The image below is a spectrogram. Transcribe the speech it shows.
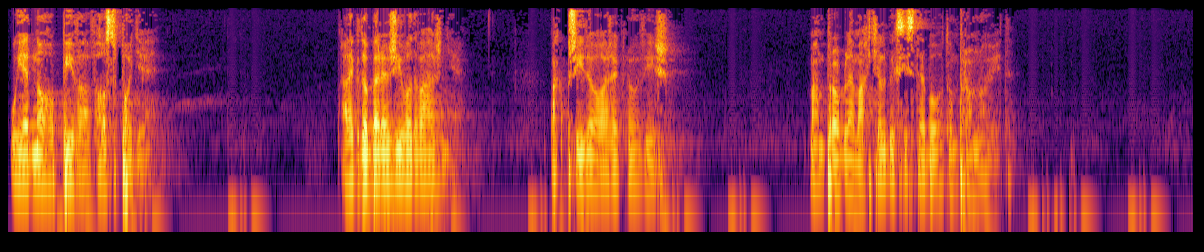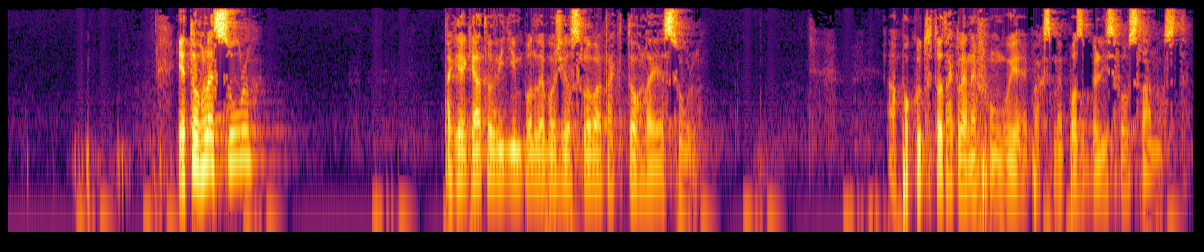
u jednoho piva v hospodě. Ale kdo bere život vážně. Pak přijdou a řeknou, víš, mám problém a chtěl bych si s tebou o tom promluvit. Je tohle sůl? Tak jak já to vidím podle Božího slova, tak tohle je sůl. A pokud to takhle nefunguje, pak jsme pozbyli svou slanost.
